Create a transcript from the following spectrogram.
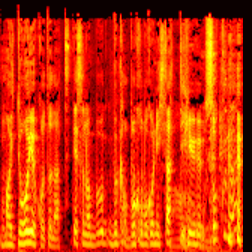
お前どういうことだ？っつって、その部部下をボコボコにしたっていう。遅くない？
